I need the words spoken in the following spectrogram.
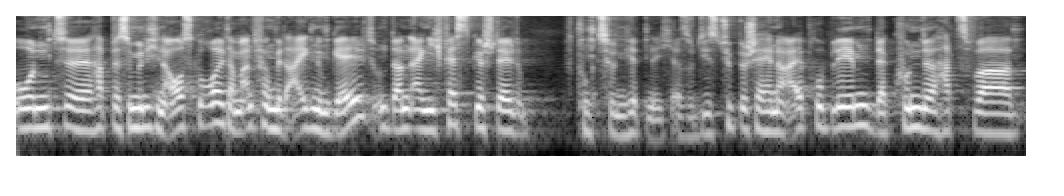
und äh, habe das in München ausgerollt, am Anfang mit eigenem Geld und dann eigentlich festgestellt, funktioniert nicht. Also dieses typische Henne-Ei-Problem, der Kunde hat zwar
